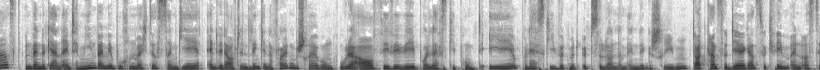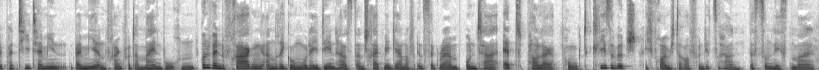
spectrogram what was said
Podcast. Und wenn du gerne einen Termin bei mir buchen möchtest, dann geh entweder auf den Link in der Folgenbeschreibung oder auf www.polewski.de. Polewski wird mit Y am Ende geschrieben. Dort kannst du dir ganz bequem einen Osteopathie-Termin bei mir in Frankfurt am Main buchen. Und wenn du Fragen, Anregungen oder Ideen hast, dann schreib mir gerne auf Instagram unter paula.kliesewitsch. Ich freue mich darauf, von dir zu hören. Bis zum nächsten Mal.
